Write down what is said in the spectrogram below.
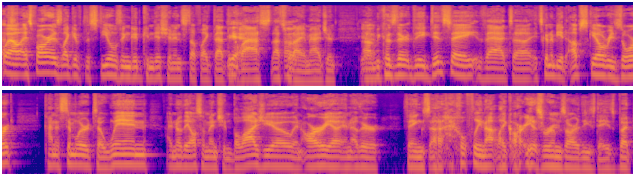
Well, as far as like if the steel's in good condition and stuff like that, the yeah. glass, that's what oh. I imagine. Yeah. Um, because they they did say that uh, it's going to be an upscale resort, kind of similar to Wynn. I know they also mentioned Bellagio and Aria and other things. Uh, hopefully not like Aria's rooms are these days, but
